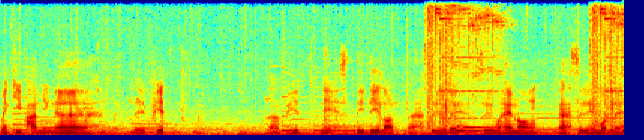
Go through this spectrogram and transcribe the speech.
ไม่กี่พันเองนะเลพิษลาพิษนี่สตีดีล็อตนะซื้อเลย ซื้อมาให้น้องอะซื้อให้หมดเลย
